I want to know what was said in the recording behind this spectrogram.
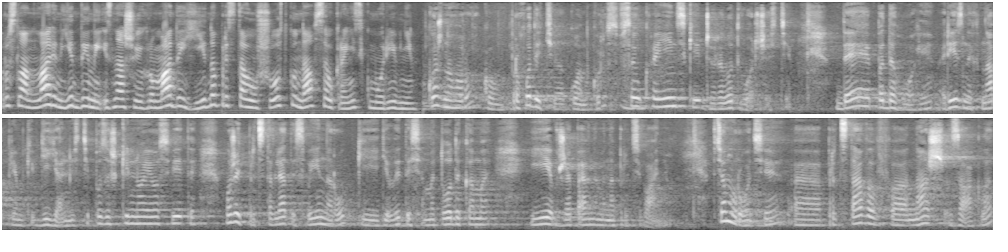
Руслан Ларін єдиний із нашої громади гідно представив шостку на всеукраїнському рівні. Кожного року проходить конкурс всеукраїнський джерело творчості, де педагоги різних напрямків діяльності позашкільної освіти можуть представляти свої наробки і ділитися методиками і вже певними напрацюваннями. В цьому році е, представив е, наш заклад.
